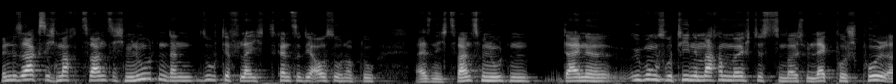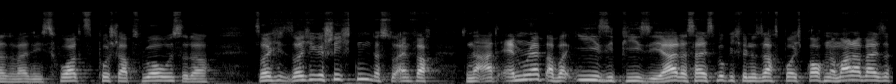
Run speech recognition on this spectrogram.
Wenn du sagst, ich mache 20 Minuten, dann such dir vielleicht, kannst du dir aussuchen, ob du, weiß nicht, 20 Minuten deine Übungsroutine machen möchtest, zum Beispiel Leg Push Pull, also weiß nicht, Squats, Push-Ups, Rows oder solche, solche Geschichten, dass du einfach so eine Art M-Rap, aber easy peasy, ja. Das heißt wirklich, wenn du sagst, boah, ich brauche normalerweise,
